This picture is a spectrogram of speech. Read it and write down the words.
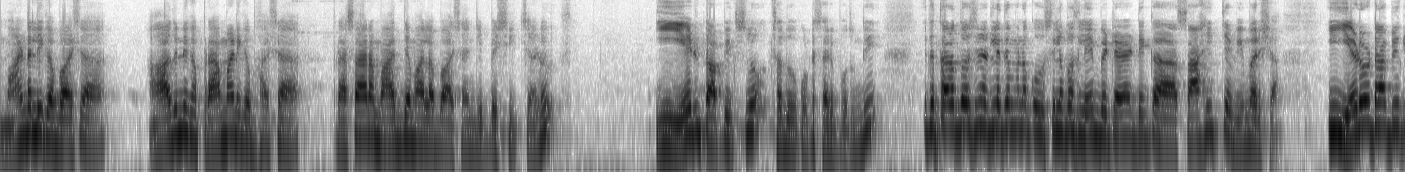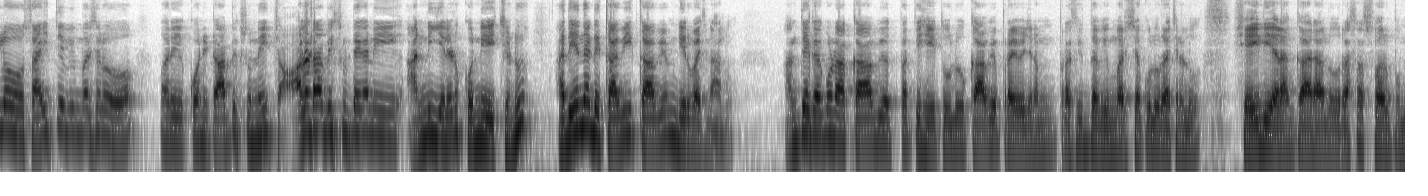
మాండలిక భాష ఆధునిక ప్రామాణిక భాష ప్రసార మాధ్యమాల భాష అని చెప్పేసి ఇచ్చాడు. ఈ ఏడు టాపిక్స్ చదువుకుంటే సరిపోతుంది. ఇక తర్వాత వచ్చినట్లయితే మనకు సిలబస్లో ఏం పెట్టాడంటే ఇంకా సాహిత్య విమర్శ. ఈ ఏడో టాపిక్లో సాహిత్య విమర్శలో మరి కొన్ని టాపిక్స్ ఉన్నాయి. చాలా టాపిక్స్ ఉంటాయి కానీ అన్ని ఇయ్యలేడు కొన్ని ఇచ్చాడు. అదేంటంటే కవి కావ్యం నిర్వచనాలు. అంతేకాకుండా కావ్యోత్పత్తి హేతువులు కావ్య ప్రయోజనం ప్రసిద్ధ విమర్శకులు రచనలు శైలి అలంకారాలు రసస్వరూపం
